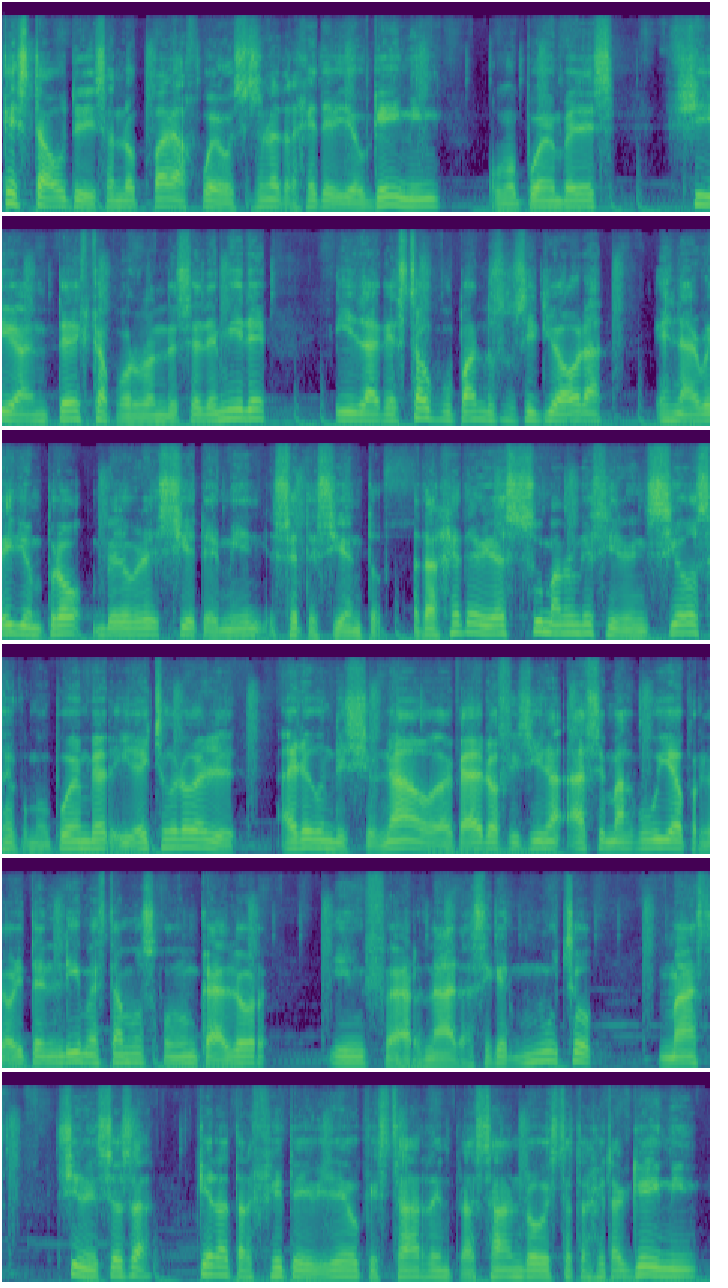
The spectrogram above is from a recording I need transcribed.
que estaba utilizando para juegos. Es una tarjeta de video gaming, como pueden ver es gigantesca por donde se le mire y la que está ocupando su sitio ahora es la Radeon Pro W7700. La tarjeta de video es sumamente silenciosa, como pueden ver, y de hecho creo que el aire acondicionado de acá de la oficina hace más bulla porque ahorita en Lima estamos con un calor infernal, así que es mucho más silenciosa que la tarjeta de video que está reemplazando esta tarjeta gaming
